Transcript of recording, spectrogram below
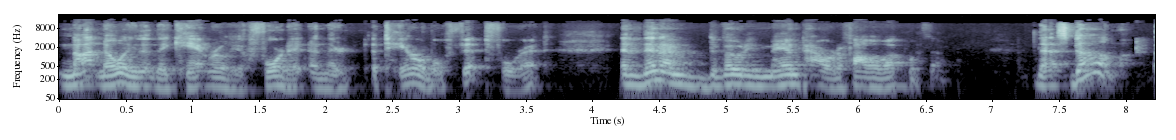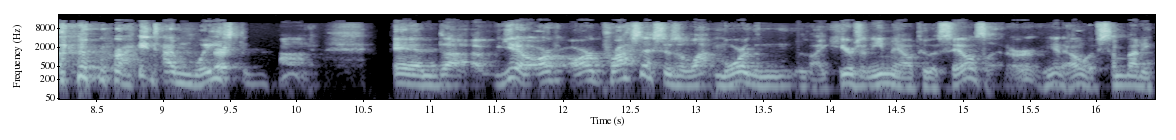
not knowing that they can't really afford it and they're a terrible fit for it. And then I'm devoting manpower to follow up with them that's dumb, right? I'm wasting time. And uh, you know, our our process is a lot more than like here's an email to a sales letter. You know, if somebody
